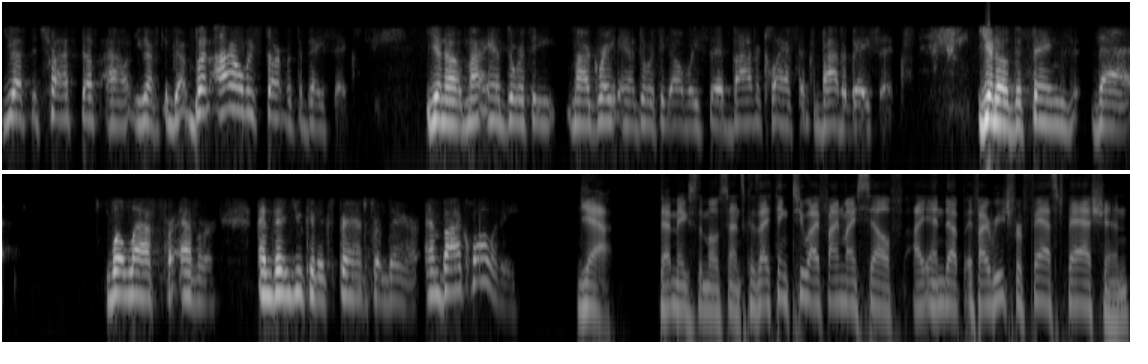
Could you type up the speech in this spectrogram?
You have to try stuff out. You have to go. But I always start with the basics. You know, my Aunt Dorothy, my great Aunt Dorothy always said, buy the classics, buy the basics. You know, the things that will last forever. And then you can expand from there and buy quality. Yeah, that makes the most sense because I think too. I find myself I end up if I reach for fast fashion,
